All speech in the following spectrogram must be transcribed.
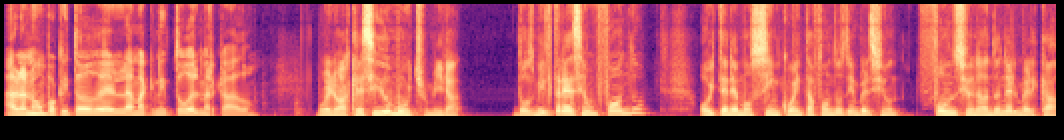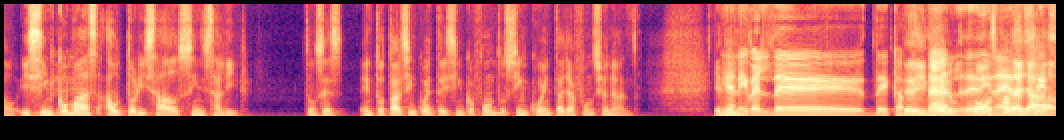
háblanos un poquito de la magnitud del mercado. Bueno, ha crecido mucho. Mira, 2013 un fondo, hoy tenemos 50 fondos de inversión funcionando en el mercado y cinco más autorizados sin salir. Entonces, en total 55 fondos, 50 ya funcionando. y a nivel de, de capital, de Vamos para allá.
